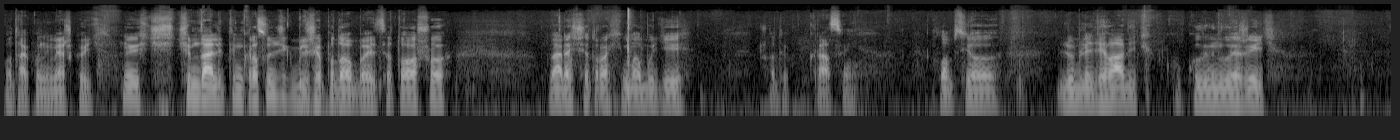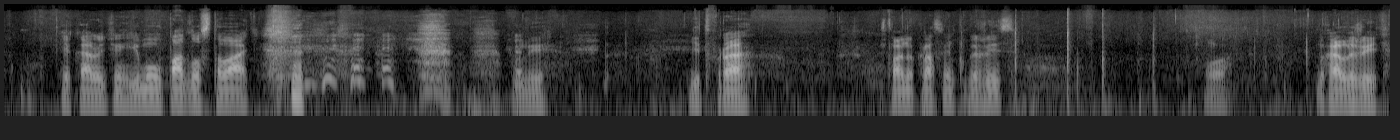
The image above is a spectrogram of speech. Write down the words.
Отак вони мешкають. Ну і чим далі, тим красунчик більше подобається, того що зараз ще трохи, мабуть, і. Що ти красень? Хлопці люблять гладити, коли він лежить. Як кажуть, йому впадло вставати. Вони дітвора. Стану красень покажись. О, нехай лежить.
